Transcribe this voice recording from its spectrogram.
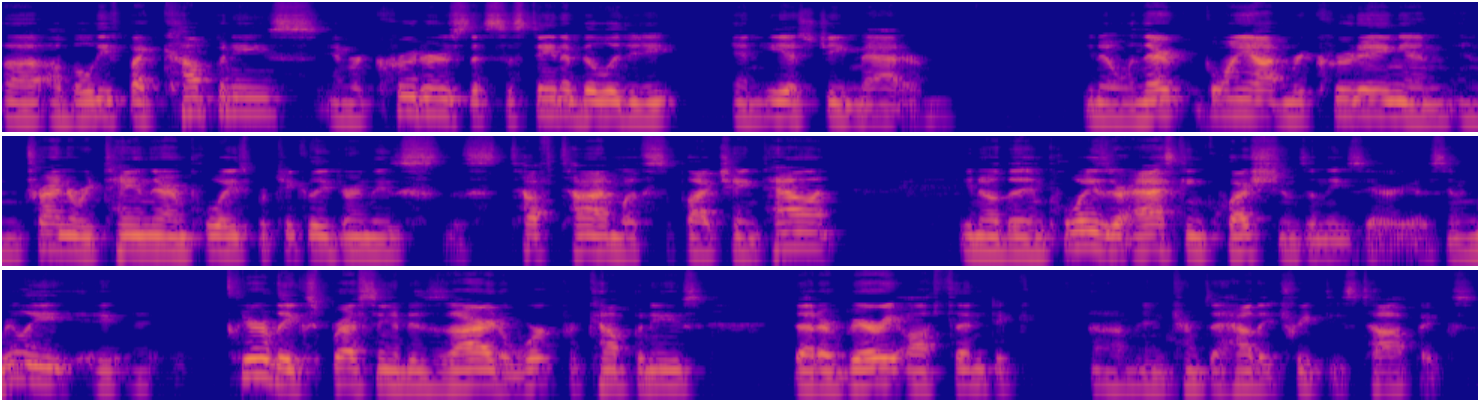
uh, a belief by companies and recruiters that sustainability and ESG matter. You know, when they're going out and recruiting and, and trying to retain their employees, particularly during these, this tough time with supply chain talent, you know the employees are asking questions in these areas and really eh, clearly expressing a desire to work for companies that are very authentic um, in terms of how they treat these topics.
